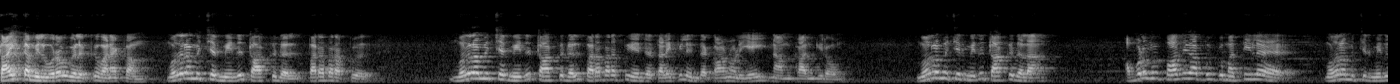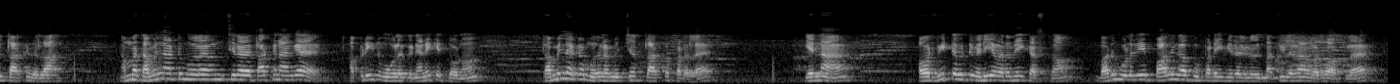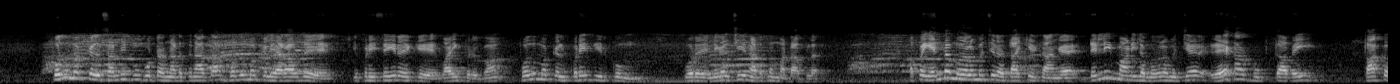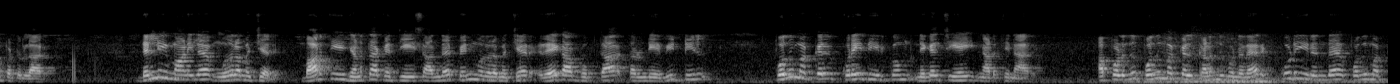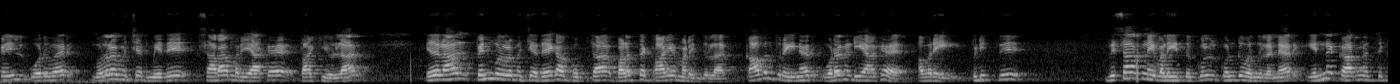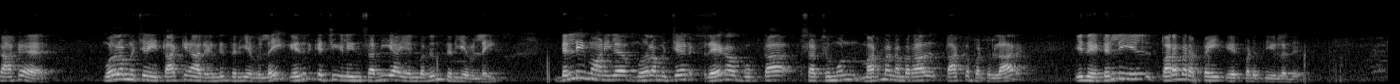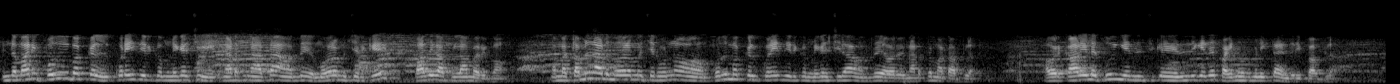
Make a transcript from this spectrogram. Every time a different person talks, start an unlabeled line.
தாய் தமிழ் உறவுகளுக்கு வணக்கம். முதலமைச்சர் மீது தாக்குதல் பரபரப்பு. முதலமைச்சர் மீது தாக்குதல் பரபரப்பு என்ற தலைப்பில் இந்த காணொளியை நாம் காண்கிறோம். முதலமைச்சர் மீது தாக்குதலா? அவ்வளவு பாதுகாப்புக்கு மத்தியில் முதலமைச்சர் மீது தாக்குதலா? நம்ம தமிழ்நாட்டு முதலமைச்சரை தாக்குனாங்க அப்படின்னு உங்களுக்கு நினைக்க தோணும். தமிழக முதலமைச்சர் தாக்கப்படலை. ஏன்னா அவர் வீட்டை விட்டு வெளியே வரதே கஷ்டம். வரும் பொழுதே பாதுகாப்பு படை வீரர்கள் மத்தியில் தான் வருவாப்புல. பொதுமக்கள் சந்திப்பு கூட்டம் நடத்தினா தான் பொதுமக்கள் யாராவது இப்படி செய்கிறதுக்கு வாய்ப்பு இருக்கும். பொதுமக்கள் குறை தீர்க்கும் ஒரு நிகழ்ச்சியை நடத்த மாட்டாப்புல. அப்போ எந்த முதலமைச்சரை தாக்கியிருக்காங்க? டெல்லி மாநில முதலமைச்சர் ரேகா குப்தாவை தாக்கப்பட்டுள்ளார். டெல்லி மாநில முதலமைச்சர் பாரதிய ஜனதா கட்சியை சார்ந்த பெண் முதலமைச்சர் ரேகா குப்தா தன்னுடைய வீட்டில் பொதுமக்கள் குறை தீர்க்கும் நிகழ்ச்சியை நடத்தினார். அப்பொழுது பொதுமக்கள் கலந்து கொண்டனர். கூடியிருந்த பொதுமக்களில் ஒருவர் முதலமைச்சர் மீது சராமரியாக தாக்கியுள்ளார். இதனால் பெண் முதலமைச்சர் ரேகா குப்தா பலத்த காயமடைந்துள்ளார். காவல்துறையினர் உடனடியாக அவரை பிடித்து விசாரணை வளையத்துக்குள் கொண்டு வந்துள்ளனர். என்ன காரணத்துக்காக முதலமைச்சரை தாக்கினார் என்று தெரியவில்லை. எதிர்க்கட்சிகளின் சதியா என்பதும் தெரியவில்லை. டெல்லி மாநில முதலமைச்சர் ரேகா குப்தா சற்று முன் மர்ம நபரால் தாக்கப்பட்டுள்ளார். இது டெல்லியில் பரபரப்பை ஏற்படுத்தியுள்ளது. இந்த மாதிரி பொதுமக்கள் குறை தீர்க்கும் நிகழ்ச்சி நடத்தினா தான் வந்து முதலமைச்சருக்கு பாதுகாப்பு இல்லாமல் இருக்கும். நம்ம தமிழ்நாடு முதலமைச்சர் ஒன்றும் பொதுமக்கள் குறை தீர்க்கும் நிகழ்ச்சிலாம் வந்து அவர் நடத்த மாட்டாப்புல அவர் காலையில் தூங்கி எந்திரிச்சு எந்திரிக்கிறதே பதினோரு மணிக்கு தான் எந்திரிப்பாப்புல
